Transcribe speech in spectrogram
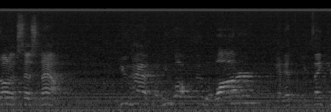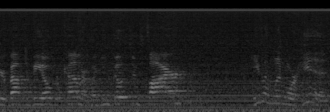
On and says, Now, you have, when you walk through the water and it, you think you're about to be overcome, or when you go through fire, even when we're His,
